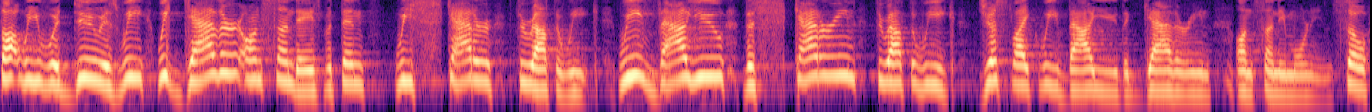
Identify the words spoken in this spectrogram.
thought we would do is we, we gather on Sundays, but then we scatter throughout the week. We value the scattering throughout the week just like we value the gathering on Sunday mornings. So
